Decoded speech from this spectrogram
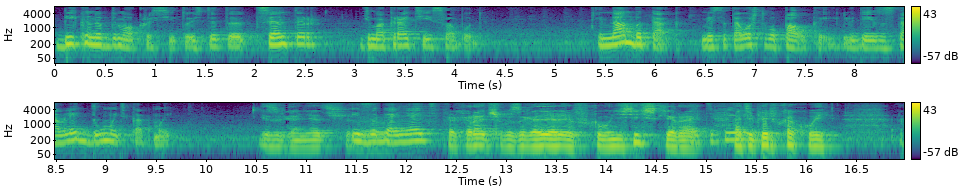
beacon of democracy, то есть это центр демократии и свободы. И нам бы так, вместо того, чтобы палкой людей заставлять думать, как мы. И загонять. И загонять. Как раньше мы загоняли в коммунистический рай, а теперь, а теперь в какой? А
